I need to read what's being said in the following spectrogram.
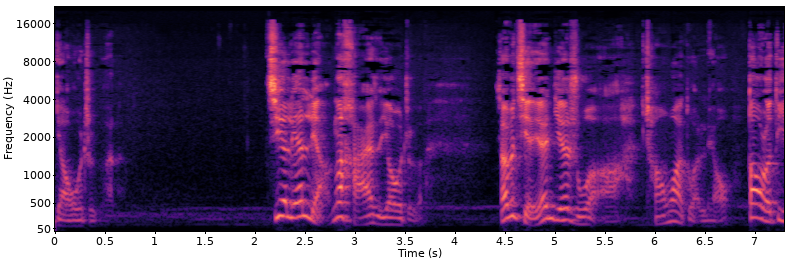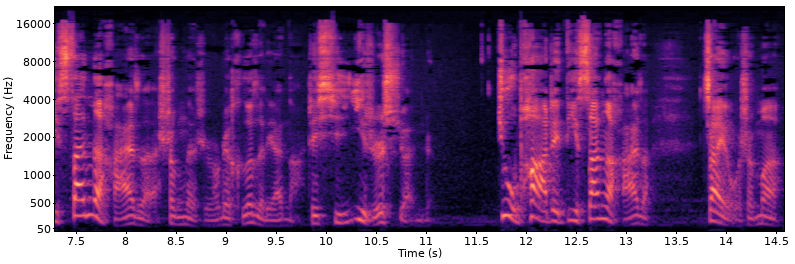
夭折了。接连两个孩子夭折，咱们简言结说啊，长话短聊。到了第三个孩子生的时候，这何子莲呐，这心一直悬着，就怕这第三个孩子再有什么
